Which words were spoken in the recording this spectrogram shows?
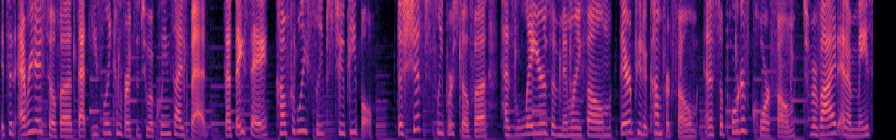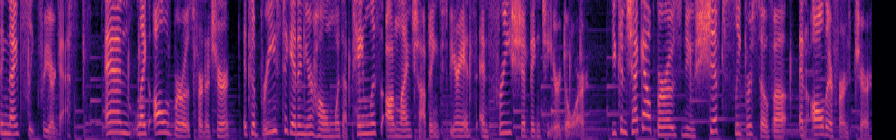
It's an everyday sofa that easily converts into a queen size bed that they say comfortably sleeps two people. The Shift Sleeper Sofa has layers of memory foam, therapeutic comfort foam, and a supportive core foam to provide an amazing night's sleep for your guests. And like all of Burrow's furniture, it's a breeze to get in your home with a painless online shopping experience and free shipping to your door. You can check out Burrow's new Shift Sleeper Sofa and all their furniture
